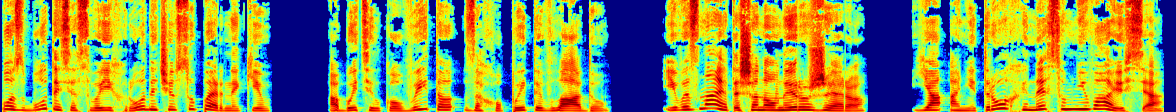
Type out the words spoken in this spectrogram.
позбутися своїх родичів суперників, аби цілковито захопити владу. І ви знаєте, шановний Ружеро, я ані трохи не сумніваюся,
